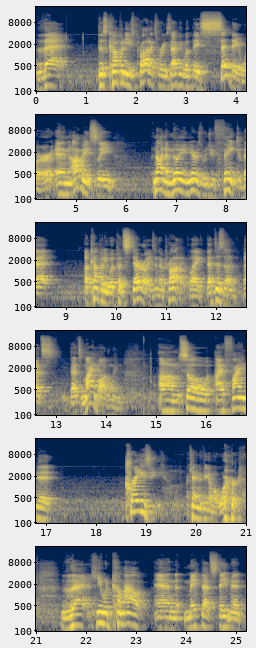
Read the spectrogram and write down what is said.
that this company's products were exactly what they said they were. And obviously, not in a million years would you think that a company would put steroids in their product. Like that doesn't, that's that's mind-boggling. Um, so I find it crazy. I can't even think of a word that he would come out and make that statement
